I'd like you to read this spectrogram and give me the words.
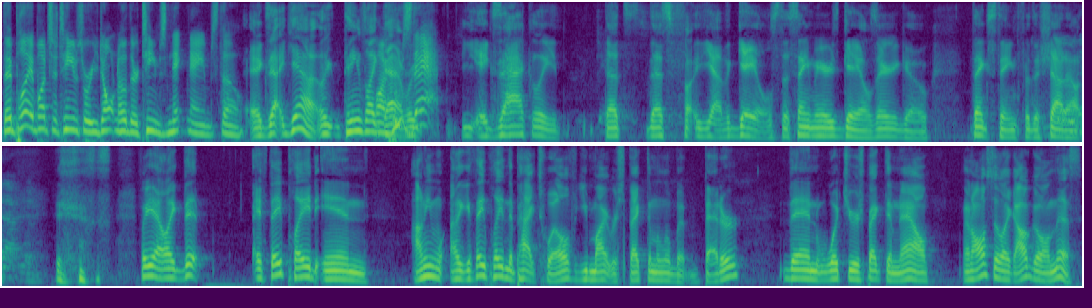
They play a bunch of teams where you don't know their team's nicknames, though. Exactly. Yeah, like, things like Like, that. who's that? Exactly. That's that's fu- yeah. The Gaels, the St. Mary's Gaels. There you go. Thanks, Sting, for the shout out. but yeah, like that. If they played in, I don't even like if they played in the Pac-12, you might respect them a little bit better than what you respect them now. And also, like I'll go on this.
